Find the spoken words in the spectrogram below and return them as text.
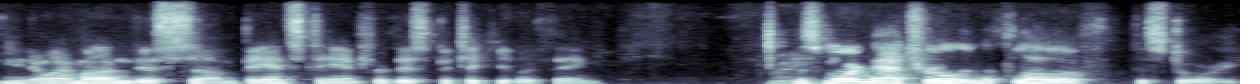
you know, I'm on this um, bandstand for this particular thing. Right. It's more natural in the flow of the story.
